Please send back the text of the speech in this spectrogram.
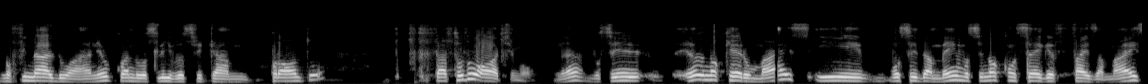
no final do ano, quando os livros ficam prontos, tá tudo ótimo, né? Você, eu não quero mais e você também, você não consegue fazer mais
